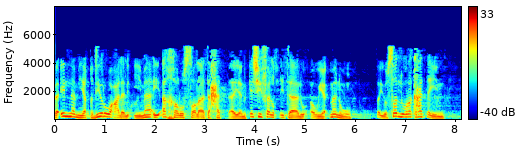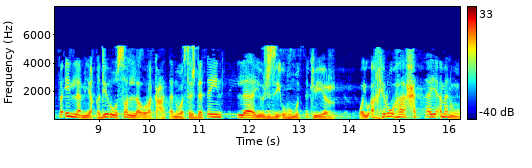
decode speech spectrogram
فإن لم يقدروا على الإيماء أخروا الصلاة حتى ينكشف القتال أو يأمنوا. فيصلوا ركعتين. فإن لم يقدروا صلوا ركعة وسجدتين لا يجزئهم التكبير. ويؤخروها حتى يأمنوا.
